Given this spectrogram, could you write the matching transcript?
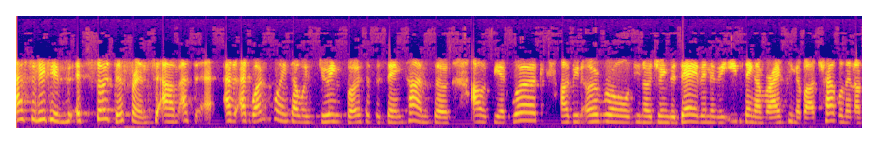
Absolutely, it's so different. Um, at, at, at one point, I was doing both at the same time. So I would be at work, I would be in overalls, you know, during the day. Then in the evening, I'm writing about travel, and on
